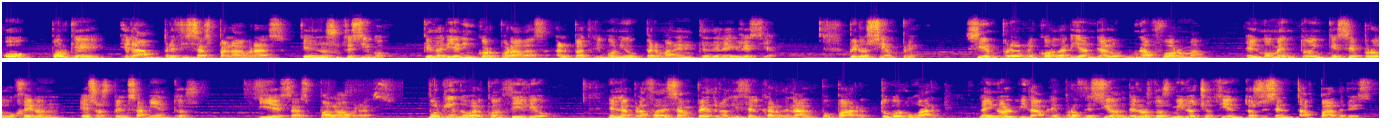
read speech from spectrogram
o porque eran precisas palabras que en lo sucesivo quedarían incorporadas al patrimonio permanente de la Iglesia. Pero siempre, siempre recordarían de alguna forma el momento en que se produjeron esos pensamientos y esas palabras. Volviendo al concilio, en la plaza de San Pedro, dice el cardenal Popar, tuvo lugar la inolvidable procesión de los 2.860 padres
